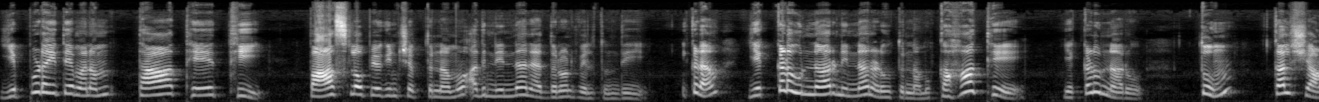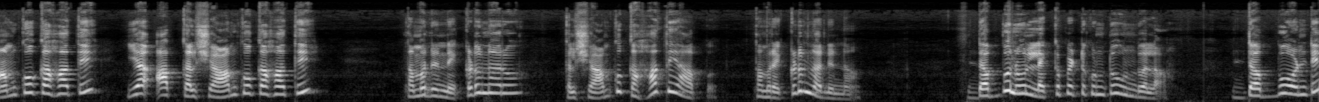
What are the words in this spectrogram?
ఎప్పుడైతే మనం తా థే థీ పాస్లో ఉపయోగించి చెప్తున్నామో అది నిన్న అనే అర్థంలోకి వెళ్తుంది. ఇక్కడ ఎక్కడ ఉన్నారు నిన్న అని అడుగుతున్నాము. కహా థే ఎక్కడున్నారు తుమ్ కల్ శ్యామ్ కో కహా థే యా ఆప్ కల్ శ్యామ్ కో కహా థే తమరు నిన్న ఎక్కడున్నారు కల్ శ్యామ్కు కహాతే ఆప్? తమరు ఎక్కడున్నారు నిన్న? డబ్బును లెక్క పెట్టుకుంటూ ఉండాల డబ్బు అంటే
